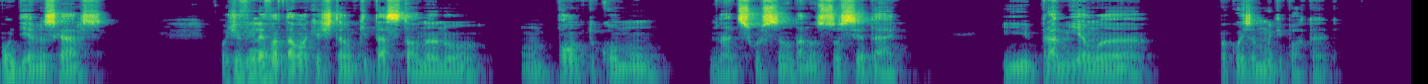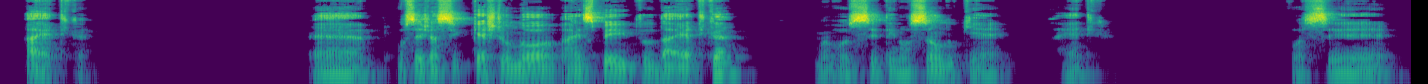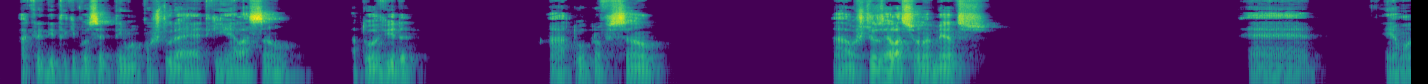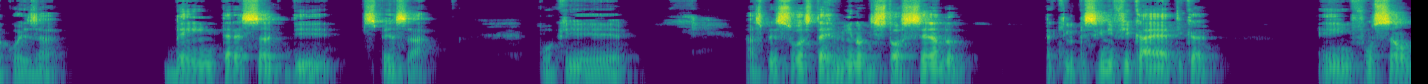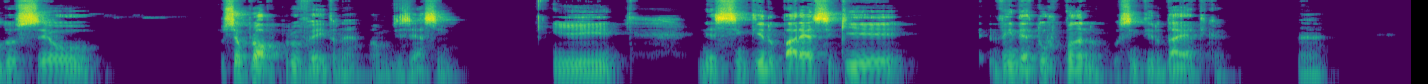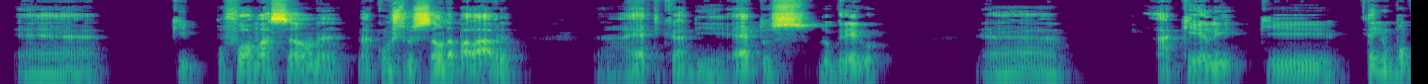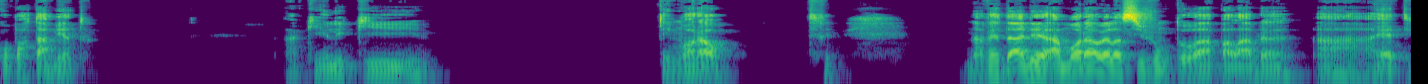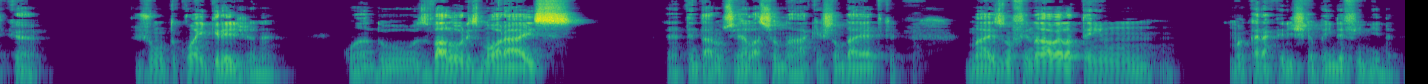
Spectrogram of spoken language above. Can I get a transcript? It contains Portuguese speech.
Bom dia, meus caros. Hoje eu vim levantar uma questão que está se tornando um ponto comum na discussão da nossa sociedade e, para mim, é uma, uma coisa muito importante: a ética. É, você já se questionou a respeito da ética? Mas você tem noção do que é a ética? Você acredita que você tem uma postura ética em relação à tua vida, à tua profissão, aos teus relacionamentos. É, é uma coisa bem interessante de se pensar, porque as pessoas terminam distorcendo aquilo que significa ética em função do seu o seu próprio proveito, né? Vamos dizer assim. E nesse sentido parece que vem deturpando o sentido da ética, né? É, que por formação, né, na construção da palavra, a ética de ethos do grego, é aquele que tem um bom comportamento aquele que tem moral. Na verdade, a moral ela se juntou à palavra a ética junto com a igreja, né? Quando os valores morais né, tentaram se relacionar à questão da ética, mas no final ela tem um, uma característica bem definida,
